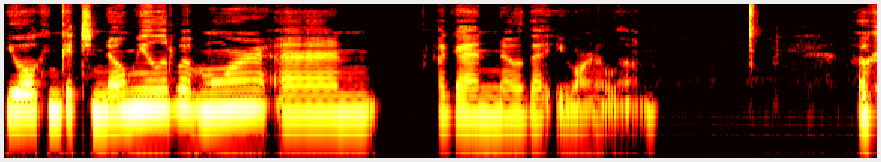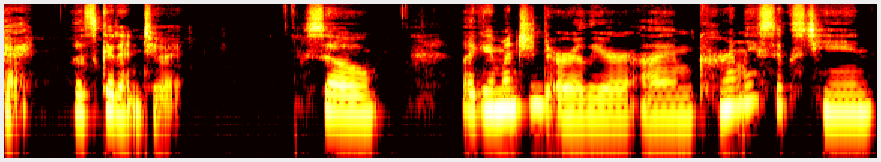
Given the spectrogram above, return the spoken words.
you all can get to know me a little bit more and again know that you aren't alone. Okay, let's get into it. So, like I mentioned earlier, I'm currently 16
